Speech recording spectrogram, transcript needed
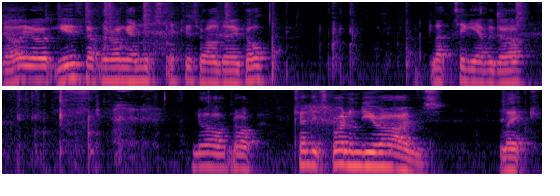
No, you're, you've got the wrong end of the stick as well, Dougal. Let Tigi have a go. No, no. Pretend it's going under your arms. Lick.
